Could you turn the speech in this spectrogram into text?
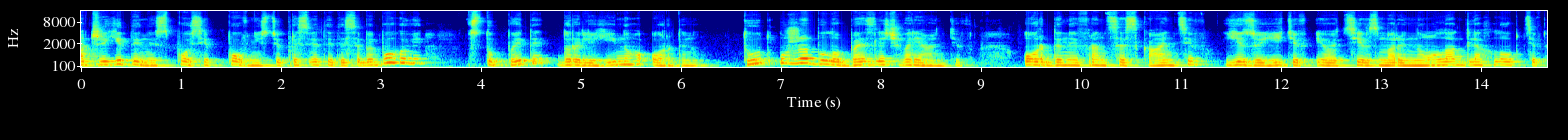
Адже єдиний спосіб повністю присвятити себе Богові вступити до релігійного ордену. Тут уже було безліч варіантів: ордени францисканців, єзуїтів і отців з Маринола для хлопців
